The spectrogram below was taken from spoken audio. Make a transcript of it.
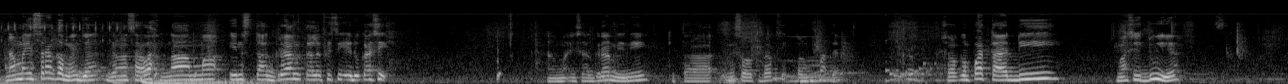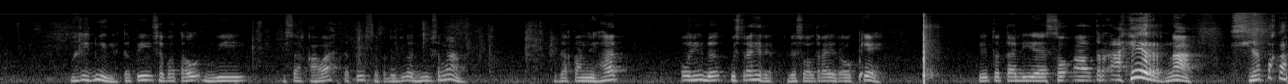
Nama Instagram ya, jangan, jangan salah. Nama Instagram televisi edukasi. Nama Instagram ini kita ini soal keberapa sih? Soal keempat ya? Soal keempat tadi masih Dwi ya. Masih Dwi nih, tapi siapa tahu Dwi bisa kalah, tapi siapa tahu juga Dwi bisa menang. Kita akan lihat. Oh ini udah push terakhir ya? Udah soal terakhir. Oke. Itu tadi ya soal terakhir. Nah, siapakah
